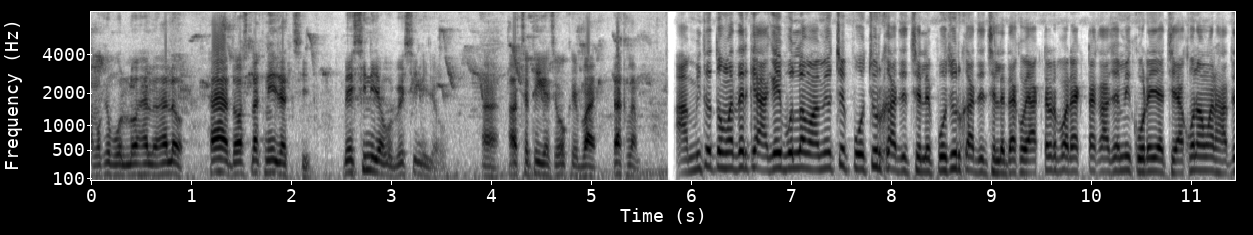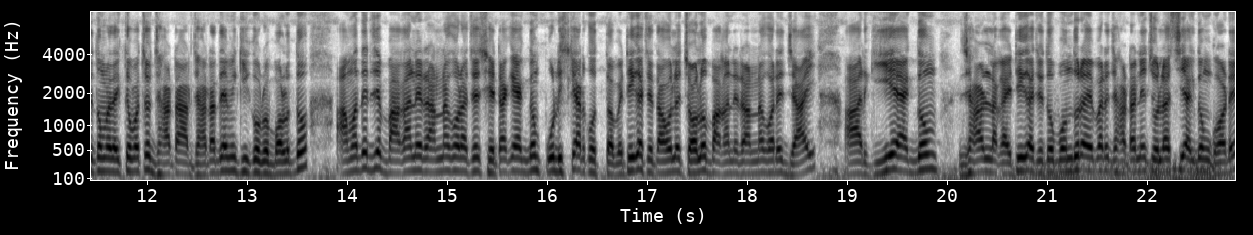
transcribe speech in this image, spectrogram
আমাকে বলল হ্যালো হ্যালো হ্যাঁ দশ লাখ নিয়ে যাচ্ছি। বেশি নিয়ে যাব, বেশি নিয়ে যাব। হ্যাঁ আচ্ছা ঠিক আছে ওকে বাই রাখলাম। আমি তো তোমাদেরকে আগেই বললাম, আমি হচ্ছে প্রচুর কাজের ছেলে, প্রচুর কাজের ছেলে। দেখো, একটার পর একটা কাজ আমি করে যাচ্ছি। এখন আমার হাতে তোমরা দেখতে পাচ্ছ ঝাঁটা। আর ঝাঁটা দিয়ে আমি কী করব বলো তো? আমাদের যে বাগানের রান্নাঘর আছে, সেটাকে একদম পরিষ্কার করতে হবে, ঠিক আছে? তাহলে চলো বাগানে রান্নাঘরে যাই আর গিয়ে একদম ঝাড় লাগাই, ঠিক আছে? তো বন্ধুরা, এবারে ঝাঁটা নিয়ে চলে আসছি একদম ঘরে।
